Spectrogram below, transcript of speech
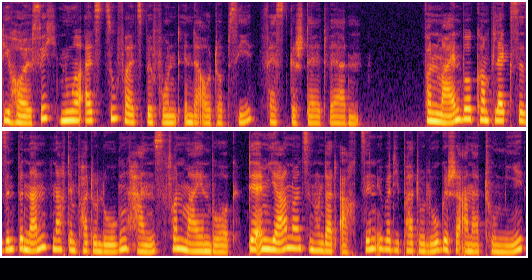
die häufig nur als Zufallsbefund in der Autopsie festgestellt werden. Von Meinburg-Komplexe sind benannt nach dem Pathologen Hans von Meinburg, der im Jahr 1918 über die pathologische Anatomie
